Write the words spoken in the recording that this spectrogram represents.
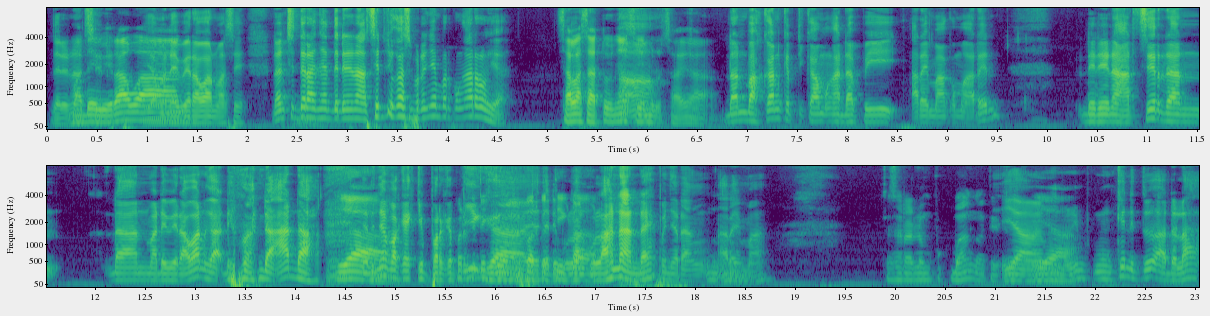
dari Made Nasir. Wirawan. Ya Made Wirawan masih. Dan cederanya Dede Nasir juga sebenarnya berpengaruh ya. Salah satunya sih Ah, ah. menurut saya. Dan bahkan ketika menghadapi Arema kemarin Dede Nasir dan dan Made Wirawan nggak di nggak ada. Iya. Jadinya pakai kiper Kiper ketiga, ketiga. ya, Kiper jadi ketiga. bulan-bulanan deh penyerang Mm. Arema. Terserah numpuk banget itu. Iya, m- mungkin itu adalah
